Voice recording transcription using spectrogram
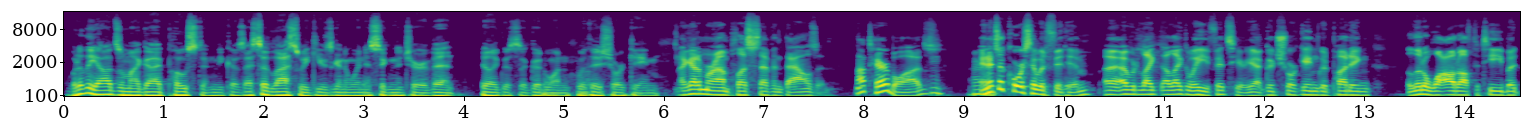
What are the odds on my guy Poston? Because I said last week he was going to win a signature event. I feel like this is a good one with his short game. I got him around plus seven thousand. Not terrible odds, hmm, and it's a course that would fit him. I, I would like. I like the way he fits here. Yeah, good short game, good putting, a little wild off the tee, but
